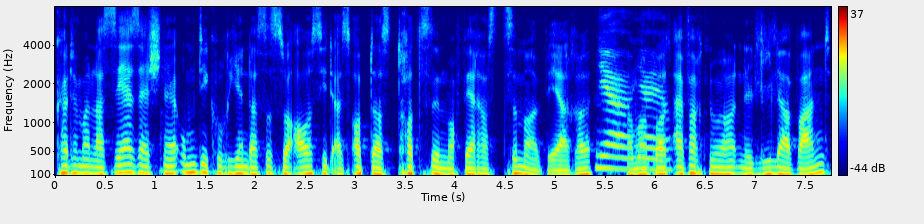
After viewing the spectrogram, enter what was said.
könnte man das sehr, sehr schnell umdekorieren, dass es so aussieht, als ob das trotzdem noch Veras Zimmer wäre. Ja, Aber man ja, braucht ja. einfach nur eine lila Wand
